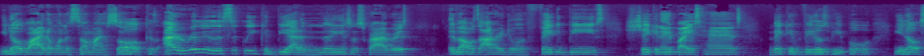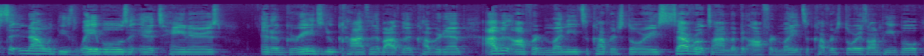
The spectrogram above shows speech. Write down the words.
you know, why I don't want to sell my soul. Because I realistically could be at a million subscribers if I was out here doing fake beefs, shaking everybody's hands, making videos of people, you know, sitting down with these labels and entertainers and agreeing to do content about them and cover them. I've been offered money to cover stories several times. I've been offered money to cover stories on people,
